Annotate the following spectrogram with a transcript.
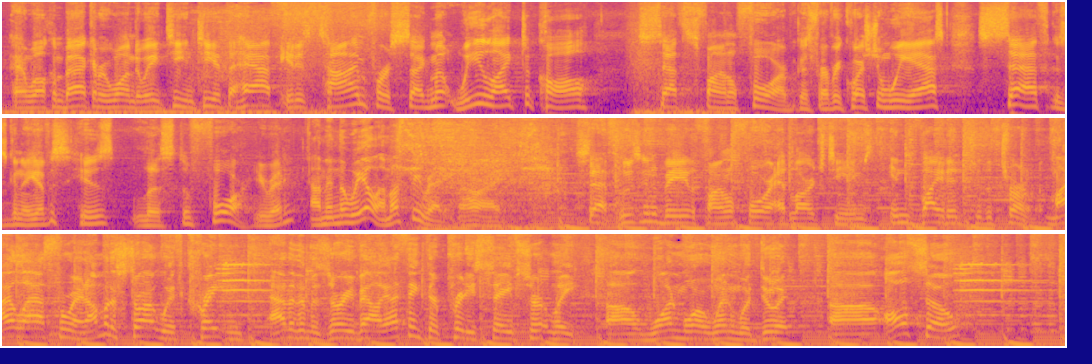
And welcome back, everyone, to AT&T at the half. It is time for a segment we like to call Seth's Final Four, because for every question we ask, Seth is going to give us his list of four. You ready? I'm in the wheel. I must be ready. All right. Seth, who's going to be the Final Four at-large teams invited to the tournament? My last four, and I'm going to start with Creighton out of the Missouri Valley. I think they're pretty safe. Certainly, uh, one more win would do it. Uh, also,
